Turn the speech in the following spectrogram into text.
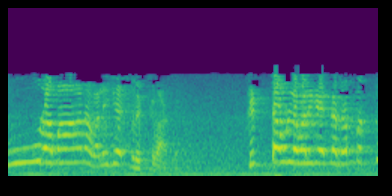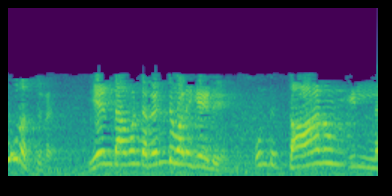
தூரமான வழிகேட்டு இருக்கிறாங்க. கிட்ட உள்ள வழிகேட்ட ரொம்ப தூரத்துல. ஏண்டா அவன் ரெண்டு வழிகேடு? ஒன்று தானும் இல்ல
